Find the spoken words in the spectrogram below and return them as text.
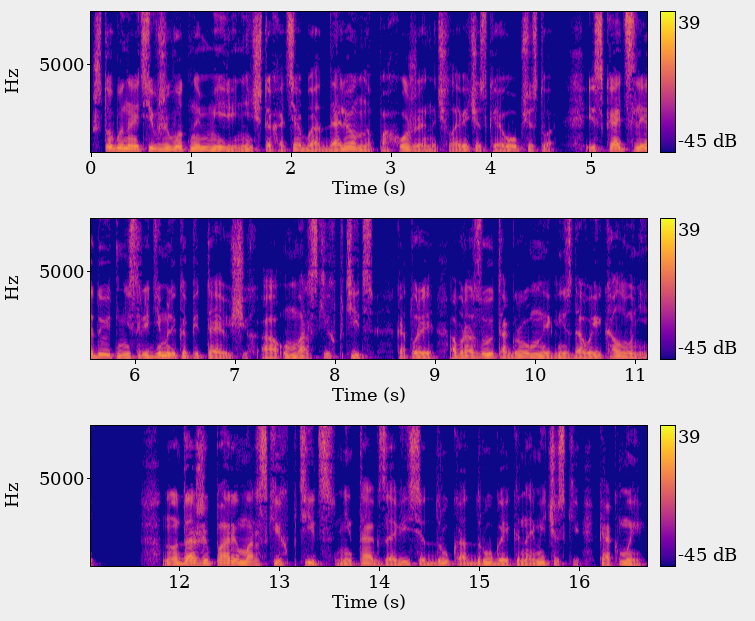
Чтобы найти в животном мире нечто хотя бы отдаленно похожее на человеческое общество, искать следует не среди млекопитающих, а у морских птиц, которые образуют огромные гнездовые колонии. Но даже пары морских птиц не так зависят друг от друга экономически, как мы.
